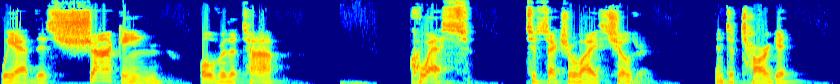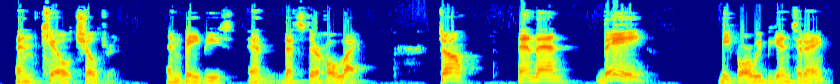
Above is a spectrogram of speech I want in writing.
we have this shocking, over the top quest to sexualize children and to target and kill children and babies, and that's their whole life. So, and then they, before we begin today,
